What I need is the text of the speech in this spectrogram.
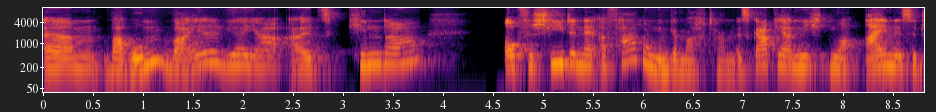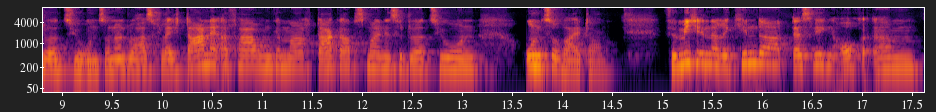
Ähm, warum? Weil wir ja als Kinder auch verschiedene Erfahrungen gemacht haben. Es gab ja nicht nur eine Situation, sondern du hast vielleicht da eine Erfahrung gemacht, da gab es mal eine Situation und so weiter. Für mich innere Kinder deswegen auch ähm,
